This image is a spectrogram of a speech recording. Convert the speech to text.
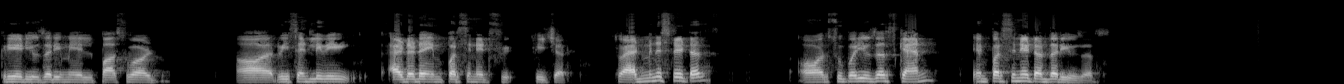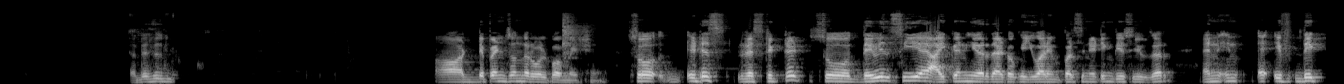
Create user email, password. Uh, recently, we added an impersonate feature. So administrator or super users can impersonate other users. this is uh, depends on the role permission. So it is restricted. So they will see an icon here that okay, you are impersonating this user, and in if they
